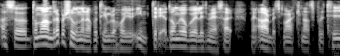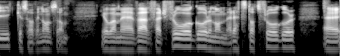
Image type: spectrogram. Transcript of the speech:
alltså de andra personerna på Timbro har ju inte det. De jobbar ju lite mer så här med arbetsmarknadspolitik och så har vi någon som jobbar med välfärdsfrågor och någon med rättsstatsfrågor. Eh,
